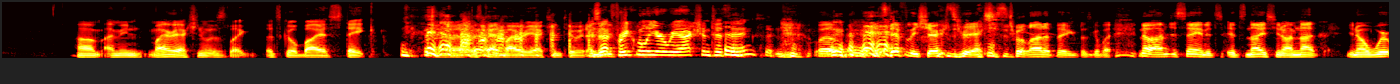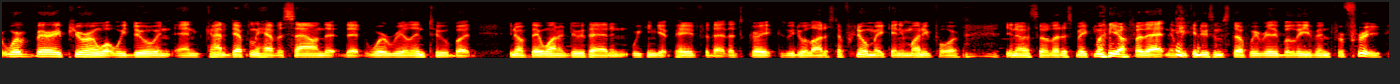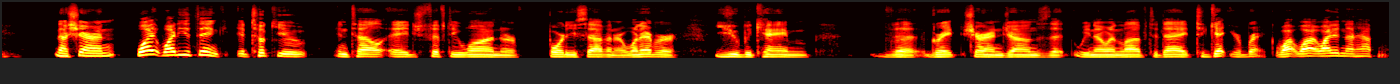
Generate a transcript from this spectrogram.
Um, I mean, my reaction was like, "Let's go buy a steak." You that was kind of my reaction to it. Is I mean, that frequently your reaction to things? well, it's definitely Sharon's reactions to a lot of things. Let's go by. No, I'm just saying it's it's nice. You know, I'm not. You know, we're we're very pure in what we do, and and kind of definitely have a sound that that we're real into. But you know, if they want to do that and we can get paid for that, that's great because we do a lot of stuff we don't make any money for. You know, so let us make money off of that, and then we can do some stuff we really believe in for free. Now, Sharon, why why do you think it took you until age fifty one or forty seven or whenever you became the great Sharon Jones that we know and love today to get your break? Why why why didn't that happen?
